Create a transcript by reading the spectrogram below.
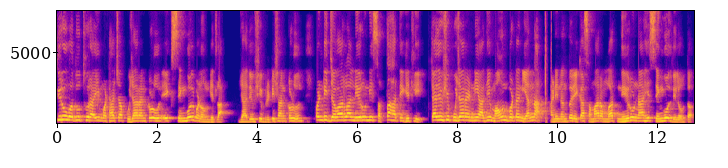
तिरुवधुथुराई मठाच्या पुजाऱ्यांकडून एक सिंगोल बनवून घेतला. ज्या दिवशी ब्रिटिशांकडून पंडित जवाहरलाल नेहरूंनी सत्ता हाती घेतली त्या दिवशी पुजाऱ्यांनी आधी माउंट बटन यांना आणि नंतर एका समारंभात नेहरूंना हे सिंगोल दिलं होतं.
